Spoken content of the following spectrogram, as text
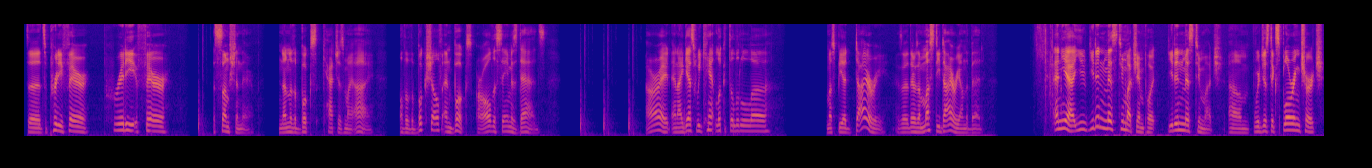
It's a, it's a pretty fair, pretty fair assumption there. None of the books catches my eye, although the bookshelf and books are all the same as Dad's. Alright, and I guess we can't look at the little, uh... Must be a diary. There's a, there's a musty diary on the bed. And yeah, you, you didn't miss too much input. You didn't miss too much. Um, we're just exploring church.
